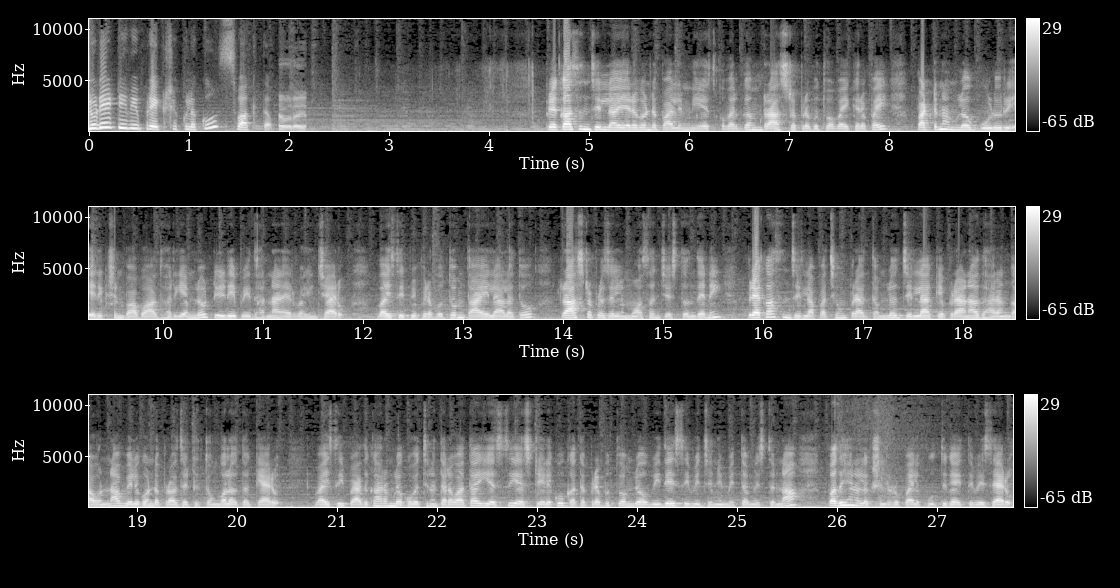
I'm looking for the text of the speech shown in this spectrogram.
టుడే టీవీ ప్రేక్షకులకు స్వాగతం. ప్రకాశం జిల్లా ఎర్రగొండపాలెం నియోజకవర్గం రాష్ట్ర ప్రభుత్వ వైఖరిపై పట్టణంలో గూడూరు ఎరిక్షన్ బాబు ఆధ్వర్యంలో టీడీపీ ధర్నా నిర్వహించారు. వైసీపీ ప్రభుత్వం తాయిలాలతో రాష్ట్ర ప్రజలను మోసం చేస్తుందని ప్రకాశం జిల్లా పశ్చిమ ప్రాంతంలో జిల్లాకే ప్రాణాధారంగా ఉన్న వెలుగొండ ప్రాజెక్టు తుంగలో తొక్కారు. వైసీపీ అధికారంలోకి వచ్చిన తర్వాత ఎస్సీ ఎస్టీలకు గత ప్రభుత్వంలో విదేశీ విద్య నిమిత్తం ఇస్తున్న పదిహేను లక్షల రూపాయలు పూర్తిగా ఎత్తివేశారు.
